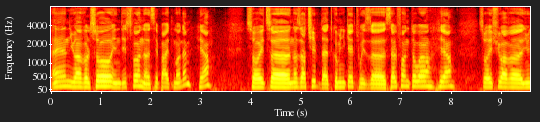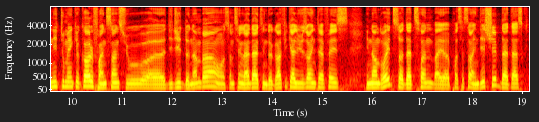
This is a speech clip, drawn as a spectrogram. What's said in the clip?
And you have also in this phone a separate modem here. So it's uh, another chip that communicates with a cell phone tower here. So if you have a, you need to make a call, for instance, you uh, digit the number or something like that in the graphical user interface in Android. So that's run by a processor in this chip that asks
